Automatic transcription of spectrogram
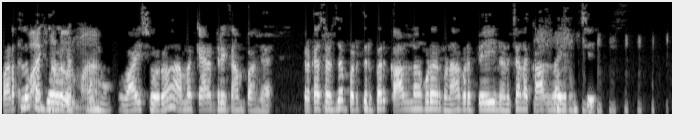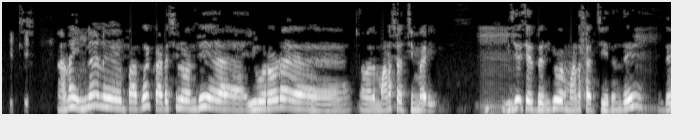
படத்துல கொஞ்சம்? வாய்ஸ் வரும்? ஆமா கேரக்டரே காமிப்பாங்க. பிரகாஷ் ராஜ் தான் படுத்திருப்பாரு. கால்லாம் கூட இருக்கும். நான் கூட பேய் நினைச்சேன் ஆனா கால்லாம் இருந்துச்சு. ஆனா இன்னொன்னு பார்த்தா கடைசியில வந்து இவரோட மனசாட்சி மாதிரி. விஜய் சேதுபதிக்கு ஒரு மனசாட்சி இருந்து. இது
